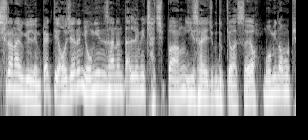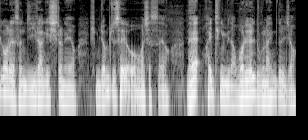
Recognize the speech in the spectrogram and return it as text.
7161님, 백디, 어제는 용인 사는 딸내미 자취방 이사해주고 늦게 왔어요. 몸이 너무 피곤해서인지 일하기 싫으네요. 힘 좀 주세요. 하셨어요. 네, 화이팅입니다. 월요일 누구나 힘들죠.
